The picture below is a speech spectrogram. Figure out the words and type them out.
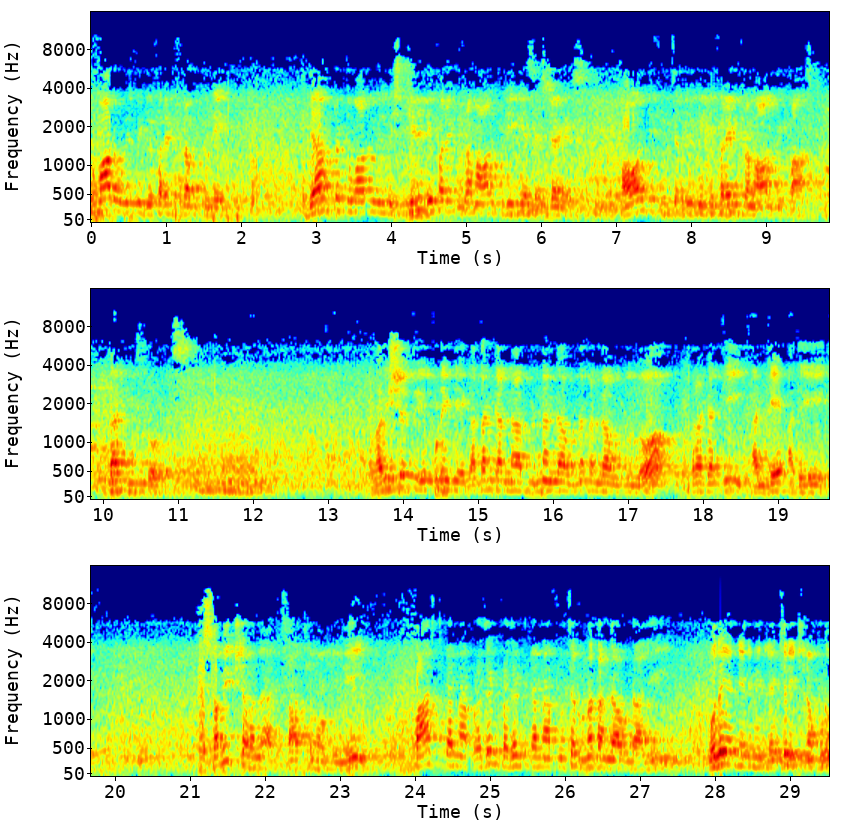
tomorrow will be different from today Day after tomorrow will be still different from all previous yesterdays. All the future will be different from all the past. That is progress. భవిష్యత్తు ఎప్పుడైతే గతం కన్నా భిన్నంగా ఉన్నతంగా ఉంటుందో ప్రగతి అంటే అదే సమీక్ష వల్ల అది సాధ్యమవుతుంది పాస్ట్ కన్నా ప్రజెంట్ ప్రజెంట్ కన్నా ఫ్యూచర్ ఉన్నతంగా ఉండాలి ఉదయం నేను మీకు లెక్చర్ ఇచ్చినప్పుడు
